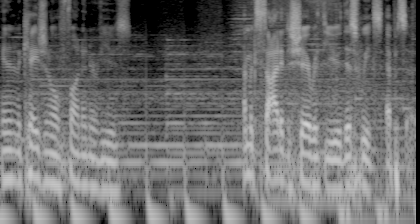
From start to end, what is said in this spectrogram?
and an occasional fun interviews. I'm excited to share with you this week's episode.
